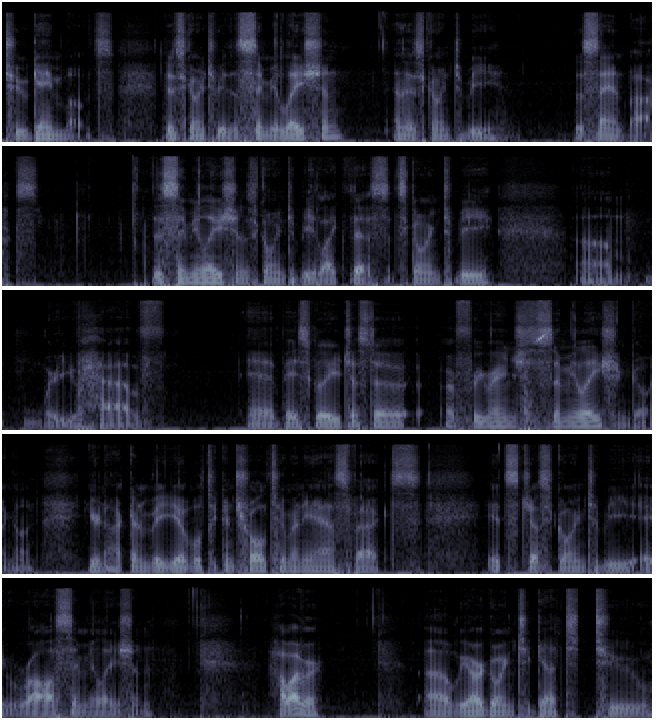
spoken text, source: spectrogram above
two game modes. There's going to be the simulation, and there's going to be the sandbox. The simulation is going to be like this. It's going to be um, where you have uh, basically just a, a free-range simulation going on. You're not going to be able to control too many aspects. It's just going to be a raw simulation. However, uh, we are going to get to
